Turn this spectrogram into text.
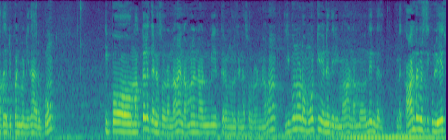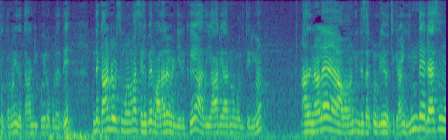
அதை டிபெண்ட் பண்ணி தான் இருக்கும். இப்போது மக்களுக்கு என்ன சொல்கிறேன்னா நம்மளை நம்பி இருக்கிறவங்களுக்கு என்ன சொல்கிறேன்னா இவனோட மோட்டிவ் என்ன தெரியுமா? நம்ம வந்து இந்த இந்த கான்ட்ரவர்சிக்குள்ளேயே சுற்றணும் இதை தாண்டி போயிடக்கூடாது. இந்த கான்ட்ரவர்சி மூலமாக சில பேர் வளர வேண்டியிருக்கு. அது யார் யாருன்னு உங்களுக்கு தெரியும். அதனால் அவன் வந்து இந்த சர்க்கிள்குள்ளேயே வச்சுக்கிறான். இந்த டேஸும்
